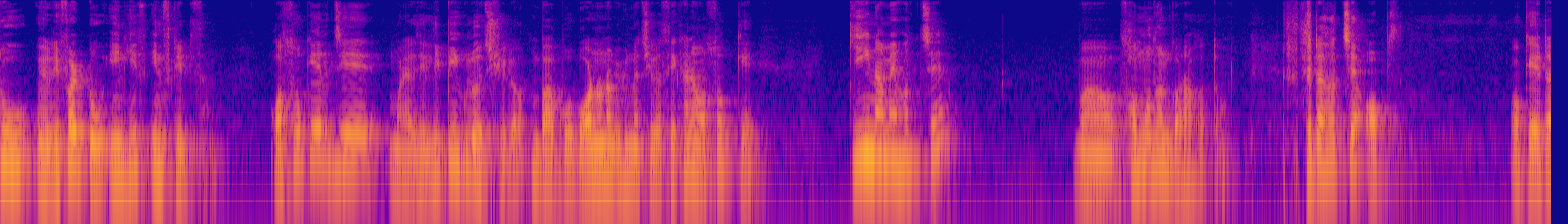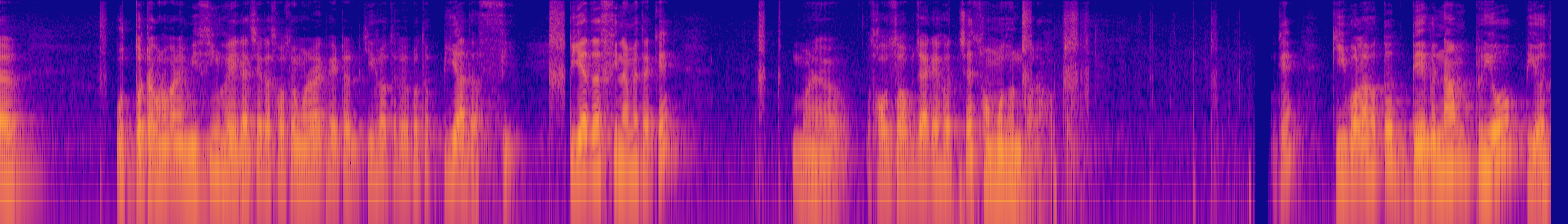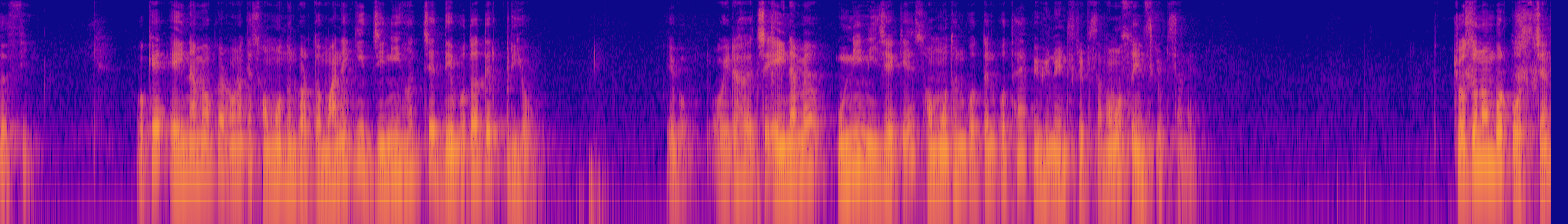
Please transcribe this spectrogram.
to refer to in his inscription অশোকের যে মানে যে লিপিগুলো ছিল বা বর্ণনা বিভিন্ন ছিল, সেখানে অশোককে কি নামে হচ্ছে সম্বোধন করা হতো? সেটা হচ্ছে অপ ওকে, এটার উত্তরটা কোনো কারণে মিসিং হয়ে গেছে, এটা সবসময় মনে রাখবে, এটা কী হতো, এটা বলতো পিয়াদাসি। পিয়াদাসি নামে তাকে মানে সব সব জায়গায় হচ্ছে সম্বোধন করা হতো। ওকে, কি বলা হতো? দেবনাম প্রিয় পিয়দাসী। ওকে? এই নামে ওকে, ওনাকে সম্বোধন করতো মানে কি? যিনি হচ্ছে দেবতাদের প্রিয়। এবং ওইটা হচ্ছে এই নামে উনি নিজেকে সম্বোধন করতেন কোথায়? বিভিন্ন ইনস্ক্রিপশান সমস্ত ইনস্ক্রিপশানে চোদ্দ নম্বর question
